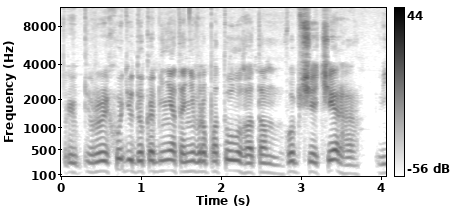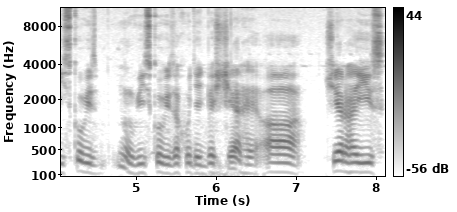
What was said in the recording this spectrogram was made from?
При, приходжу до кабінету невропатолога, там взагалі черга. Військові, ну, військові заходять без черги, а черга із.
